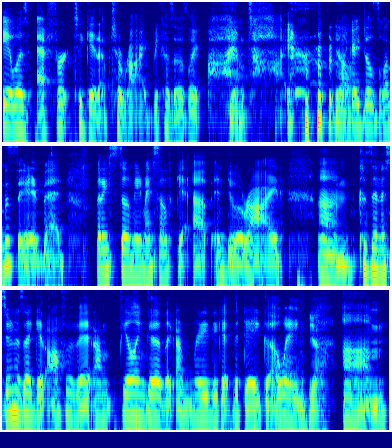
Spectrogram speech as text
it was effort to get up to ride because I was like, oh, I'm tired. Yeah. like I just want to stay in bed. But I still made myself get up and do a ride. Um, because then as soon as I get off of it, I'm feeling good. Like I'm ready to get the day going Yeah. um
